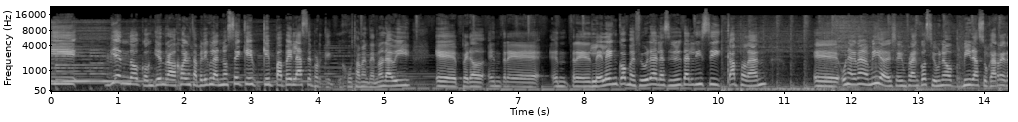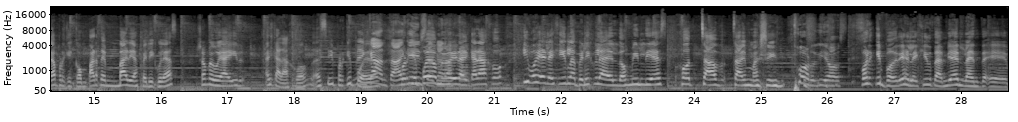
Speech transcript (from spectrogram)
Y viendo con quién trabajó en esta película, no sé qué, qué papel hace, porque justamente no la vi, eh, pero entre, entre el elenco me figura la señorita Lizzie Kaplan, eh, una gran amiga de Jane Franco, si uno mira su carrera, porque comparten varias películas. Yo me voy a ir al carajo, así, porque Me puedo. encanta, hay que porque puedo, me voy a ir al carajo. Y voy a elegir la película del 2010, Hot Tub Time Machine. Por Dios. Porque podría elegir también la eh,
